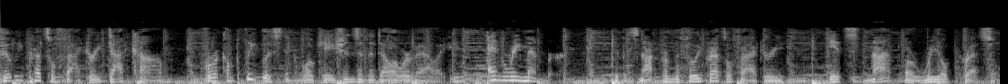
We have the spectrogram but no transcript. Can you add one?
phillypretzelfactory.com for a complete listing of locations in the Delaware Valley. And remember, if it's not from the Philly Pretzel Factory, it's not a real pretzel.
